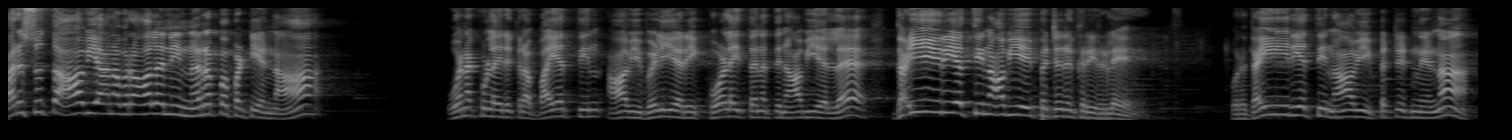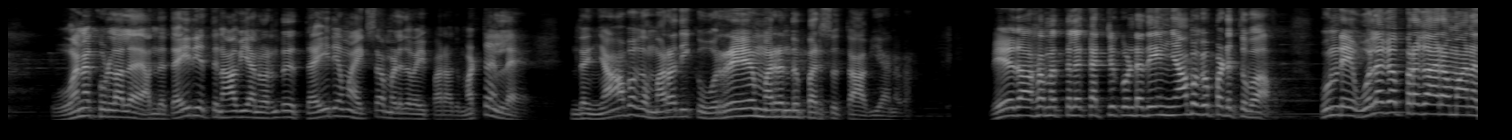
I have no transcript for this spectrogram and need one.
பரிசுத்த ஆவியானவரால் நீ நிரப்பப்பட்டியன்னா உனக்குள்ள இருக்கிற பயத்தின் ஆவி வெளியேறி கோழைத்தனத்தின் ஆவி அல்ல தைரியத்தின் ஆவியை பெற்றிருக்கிறீர்களே. ஒரு தைரியத்தின் ஆவி பெற்றிருந்தேன்னா உனக்குள்ளால அந்த தைரியத்தின் ஆவியான் வந்து தைரியமாக எக்ஸாம் எழுத வைப்பார். அது மட்டும் இல்லை இந்த ஞாபக மறதிக்கு ஒரே மருந்து பரிசுத்த ஆவியானவர். வேதாகமத்தில் கற்றுக்கொண்டதையும் ஞாபகப்படுத்துவா உன்னுடைய உலக பிரகாரமான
